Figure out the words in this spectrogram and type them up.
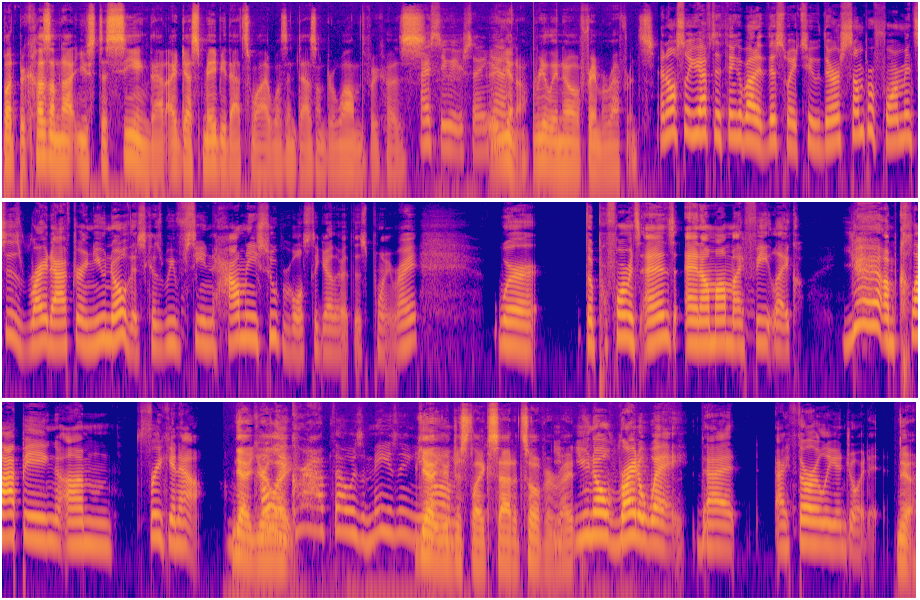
but because I'm not used to seeing that, I guess maybe that's why I wasn't as underwhelmed because I see what you're saying. uh, Yeah. you know, really no frame of reference. And also, you have to think about it this way too. There are some performances right after, and you know this because we've seen how many Super Bowls together at this point, right? Where the performance ends, and I'm on my feet, like, yeah, I'm clapping, I'm freaking out. I'm Yeah, like, you're holy like- crap, that was amazing. You Yeah, know, you're I'm- just like sad it's over, right? You know right away that I thoroughly enjoyed it, yeah,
